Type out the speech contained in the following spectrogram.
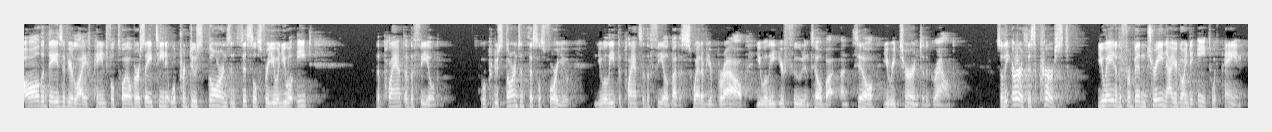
All the days of your life, painful toil. Verse 18, it will produce thorns and thistles for you, and you will eat the plant of the field. It will produce thorns and thistles for you. And you will eat the plants of the field by the sweat of your brow. You will eat your food until, by, until you return to the ground. So the earth is cursed. You ate of the forbidden tree, now you're going to eat with pain.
